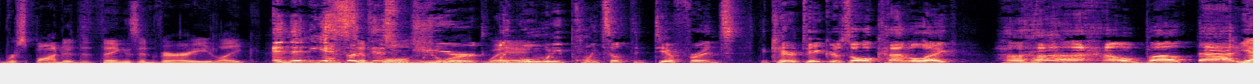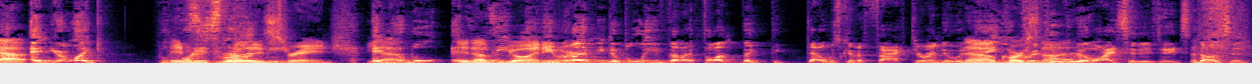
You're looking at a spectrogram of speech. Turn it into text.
responded to things in very like and then he has like simple, this short weird like way. well, when he points out the difference the character's all kind of like haha how about that Yeah. and you're like what It's does really strange. And, Yeah. well, It doesn't made go anywhere. It led me to believe that I thought like the, that was going to factor into it. No, and of then course you quickly not. realize that it, it doesn't.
